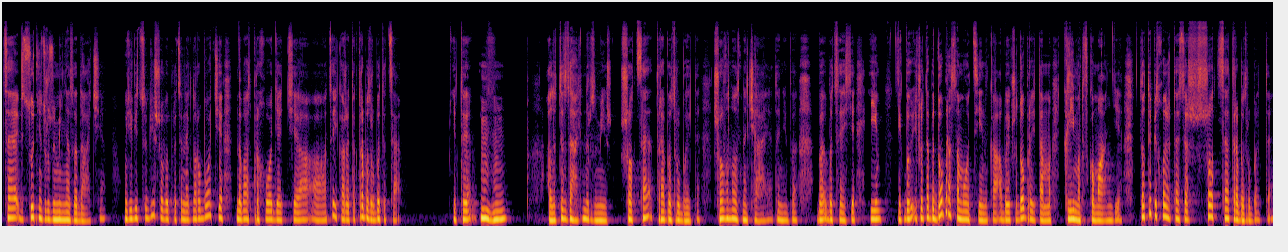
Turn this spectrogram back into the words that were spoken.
це відсутність розуміння задачі. Уявіть собі, що ви працівник на роботі, до вас приходять це і кажуть, так, треба зробити це. І ти угу. Але ти взагалі не розумієш, що це треба зробити, що воно означає, та ніби б- б це є. І якби якщо в тебе добра самооцінка, або якщо добрий там клімат в команді, то ти підходиш питаєшся, що це треба зробити.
